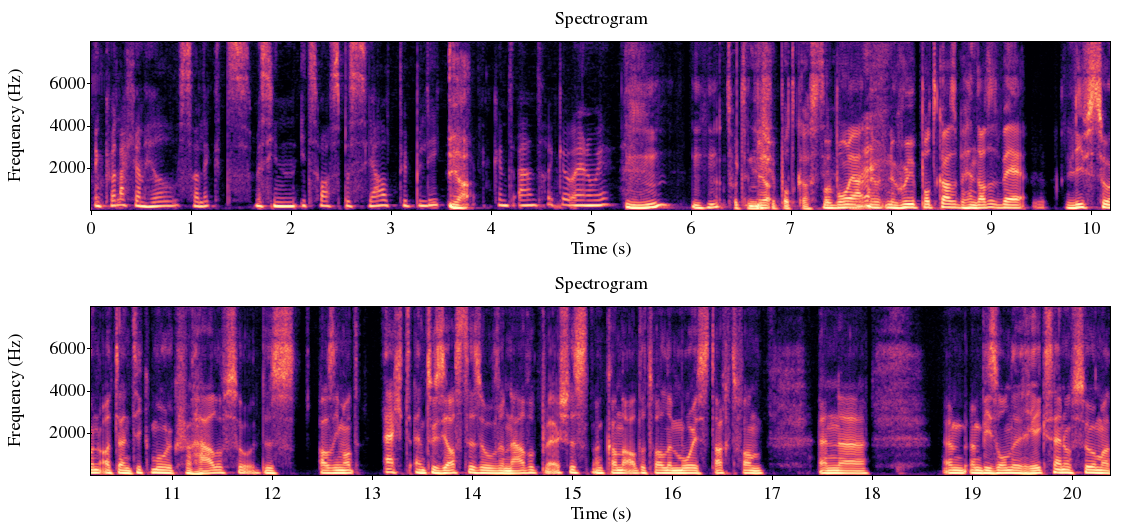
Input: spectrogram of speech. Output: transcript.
Ik wel dat je een heel select, misschien iets wat speciaal publiek Ja. kunt aantrekken daarmee. Mhm. Het wordt een niche podcast. Maar bon, ja, een, een goede podcast begint altijd bij liefst zo'n authentiek mogelijk verhaal of zo. Dus als iemand echt enthousiast is over navelpluisjes, dan kan dat altijd wel een mooie start van een, eh, een, een bijzondere reeks zijn of zo. Maar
